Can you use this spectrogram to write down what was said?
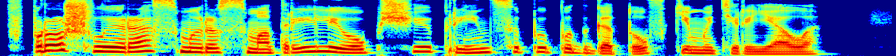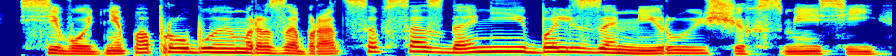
в прошлый раз мы рассмотрели общие принципы подготовки материала. Сегодня попробуем разобраться в создании бальзамирующих смесей.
